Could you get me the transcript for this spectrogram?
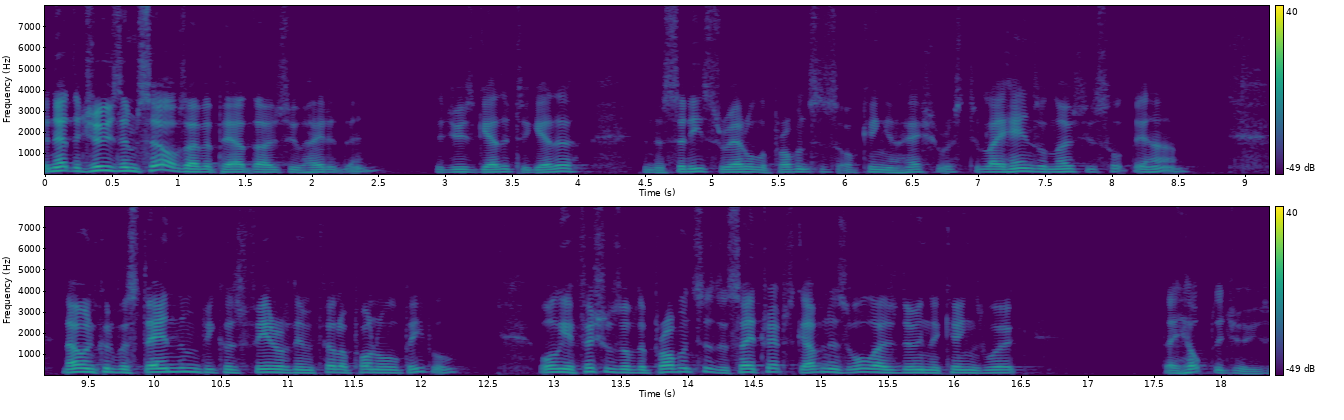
In that the Jews themselves overpowered those who hated them. The Jews gathered together in the cities throughout all the provinces of King Ahasuerus to lay hands on those who sought their harm. No one could withstand them because fear of them fell upon all people. All the officials of the provinces, the satraps, governors, all those doing the king's work, they helped the Jews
